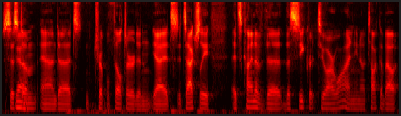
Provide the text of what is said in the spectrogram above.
system, and uh, it's triple filtered, and yeah, it's it's actually it's kind of the the secret to our wine. You know, talk about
